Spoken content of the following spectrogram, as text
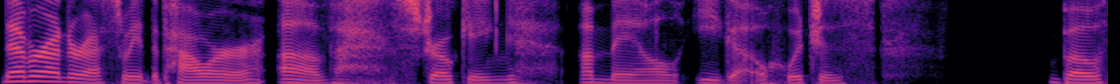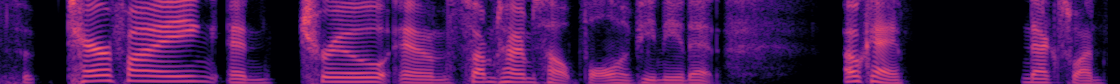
Never underestimate the power of stroking a male ego, which is both terrifying and true and sometimes helpful if you need it. Okay, next one.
